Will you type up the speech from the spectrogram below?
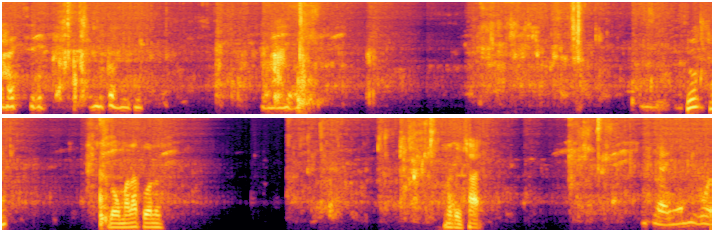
บาดเจ็บลงมาแล้วตัวหนึ่งไม่จะใช่ใหญ่เนี่ยดีกว่า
